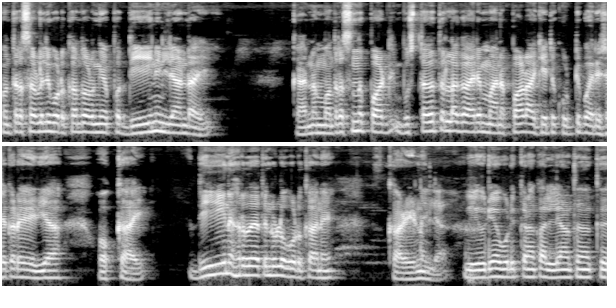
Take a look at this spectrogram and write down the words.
മദ്രസകളിൽ കൊടുക്കാൻ തുടങ്ങിയപ്പോൾ ദീനില്ലാണ്ടായി കാരണം മദ്രസയിൽ നിന്ന് പഠി പുസ്തകത്തിലുള്ള കാര്യം മനപ്പാടാക്കിയിട്ട് കുട്ടി പരീക്ഷക്കട എഴുതിയ ഒക്കെ ആയി ദീന് ഹൃദയത്തിന്റെ ഉള്ളിൽ കൊടുക്കാൻ കഴിയണില്ല. വീഡിയോ പിടിക്കണ കല്യാണത്തിനൊക്കെ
